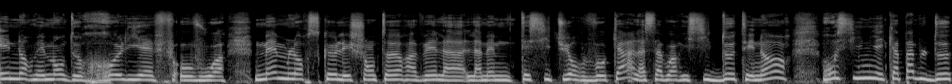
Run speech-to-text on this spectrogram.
énormément de relief aux voix. Même lorsque les chanteurs avaient la, la même tessiture vocale, à savoir ici deux ténors, Rossini est capable de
